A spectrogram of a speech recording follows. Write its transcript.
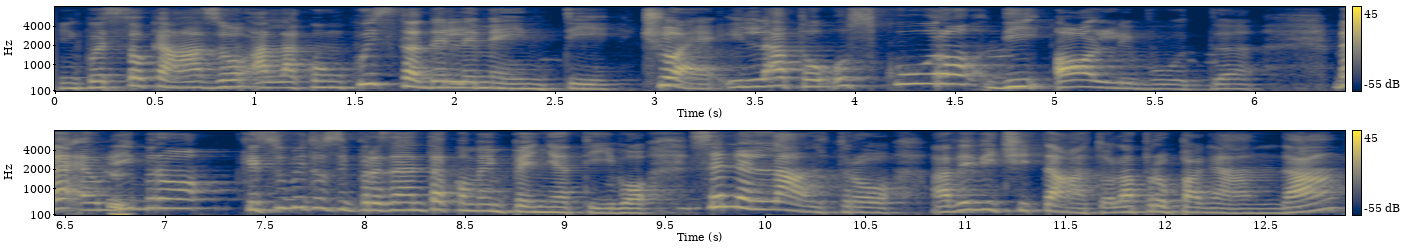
in questo caso alla conquista delle menti, cioè il lato oscuro di Hollywood. Beh, è un libro che subito si presenta come impegnativo. Se nell'altro avevi citato la propaganda,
